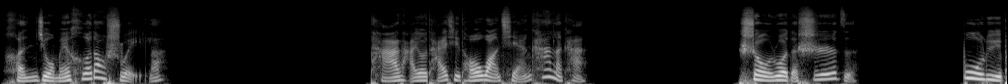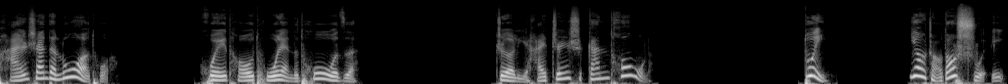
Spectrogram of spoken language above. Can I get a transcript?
很久没喝到水了。塔塔又抬起头往前看了看，瘦弱的狮子。步履蹒跚的骆驼，灰头土脸的兔子。这里还真是干透了。对，要找到水。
